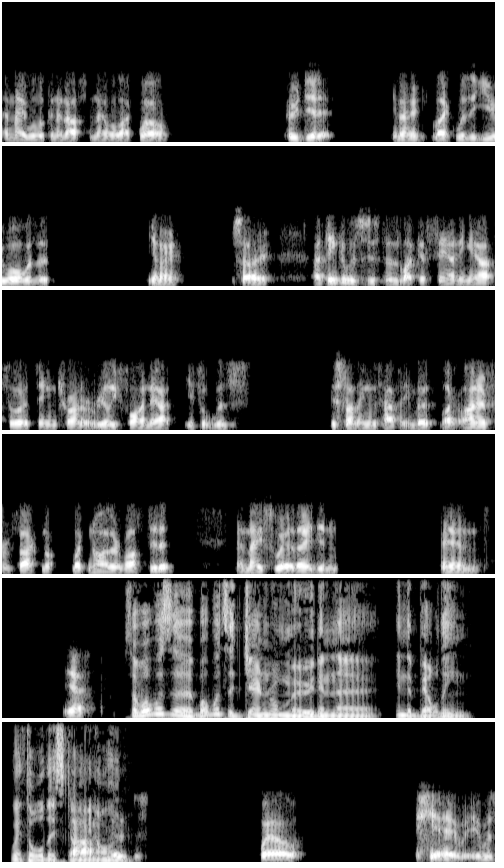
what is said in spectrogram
and they were looking at us, and they were like, "Well, who did it? You know, like was it you or was it, you know?" So I think it was just a, like a sounding out sort of thing, trying to really find out if it was if something was happening. But like I know for a fact, not like neither of us did it, and they swear they didn't. And yeah, so what was the what was the general mood in the in the building with all this going Uh, on? Just, well, yeah, it, was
